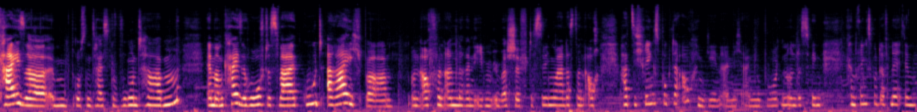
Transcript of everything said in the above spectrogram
Kaiser ähm, größtenteils gewohnt haben, ähm, am Kaiserhof, das war gut erreichbar und auch von anderen eben überschifft. Deswegen war das dann auch, hat sich Regensburg da auch hingehen eigentlich angeboten und deswegen kann Regensburg auf eine ähm,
